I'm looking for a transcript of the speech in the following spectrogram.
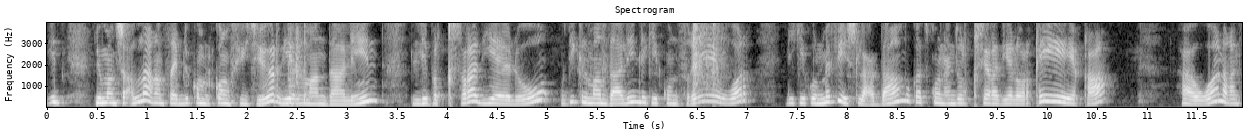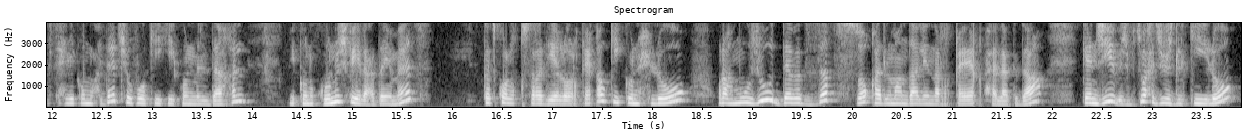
اليوم إن شاء الله غنصايب لكم ال confiture ديال الماندالين اللي بالقشرة ديالو وديك الماندالين اللي كيكون صغيور اللي كيكون ما فيهش العظام وكتكون عنده القشرة ديالو رقيقة. ها هو أنا غنفتح لكم وحدة تشوفوا كي كيكون من الداخل ما يكونوش فيه العظيمات. كتكون القشرة ديالو رقيقة وكيكون حلو وراه موجود دابا بزاف في السوق هذا الماندالين الرقيق بحال هكذا. كنجيب جبت واحد جوج الكيلو.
